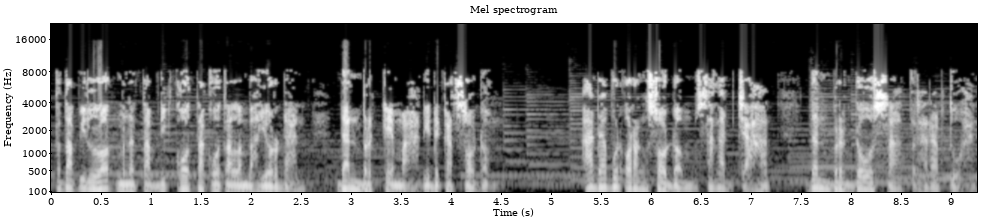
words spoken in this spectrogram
tetapi Lot menetap di kota-kota lembah Yordan dan berkemah di dekat Sodom. Adapun orang Sodom sangat jahat dan berdosa terhadap Tuhan.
